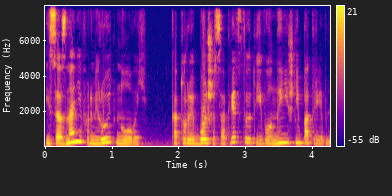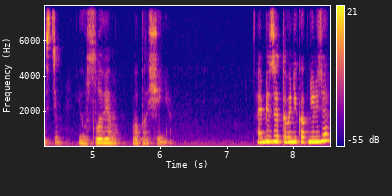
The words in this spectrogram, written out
и сознание формирует новый которые больше соответствуют его нынешним потребностям и условиям воплощения. А без этого никак нельзя?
